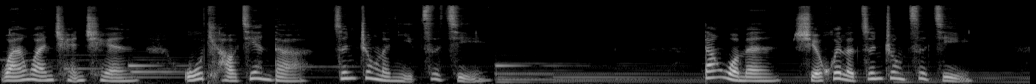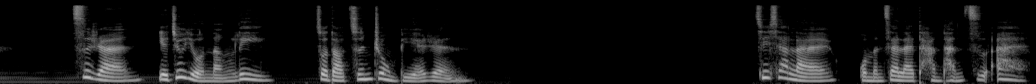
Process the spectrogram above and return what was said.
完完全全、无条件的尊重了你自己。当我们学会了尊重自己，自然也就有能力做到尊重别人。接下来，我们再来谈谈自爱。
